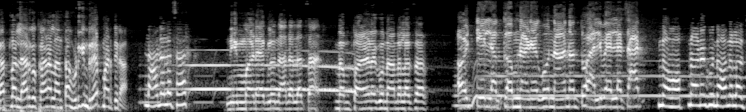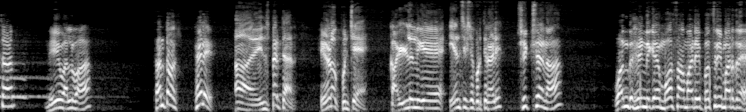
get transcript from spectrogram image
ಕತ್ಲಲ್ಲಿ ಯಾರಿಗೂ ಕಾಣಲ್ಲ ಅಂತ ಹುಡುಗಿನ ರೇಪ್ ಮಾಡ್ತೀರಾ? ನಾನಲ್ಲ ಸರ್. ನಿಮ್ಮ ಮನೆಯಾಗ್ಲೂ ನಾನಲ್ಲ ಸರ್. ನಮ್ ತಾಯಣಗೂ ನಾನಲ್ಲ ಸರ್. ನಾನಂತೂ ಅಲ್ವೇ ಅಲ್ಲ ಸರ್. ನಾವ್ ಅಪ್ನಾಣೆಗೂ ನಾನಲ್ಲ ಸರ್. ನೀವಲ್ವಾ? ಸಂತೋಷ್ ಹೇಳಿ. ಆ, ಇನ್ಸ್ಪೆಕ್ಟರ್ ಹೇಳೋಕ್ ಮುಂಚೆ ಕಳ್ಳನಿಗೆ ಏನ್ ಶಿಕ್ಷೆ ಕೊಡ್ತೀರಾ ಹೇಳಿ? ಶಿಕ್ಷಣ ಒಂದು ಹೆಣ್ಣಿಗೆ ಮೋಸ ಮಾಡಿ ಬಸರಿ ಮಾಡಿದ್ರೆ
